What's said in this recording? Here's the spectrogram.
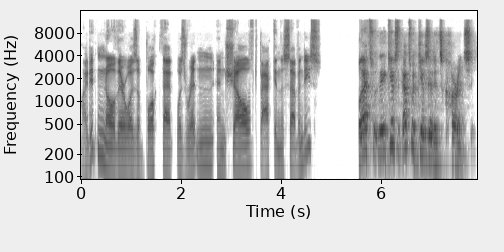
I didn't know there was a book that was written and shelved back in the 70s." Well, that's what it gives that's what gives it its currency.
